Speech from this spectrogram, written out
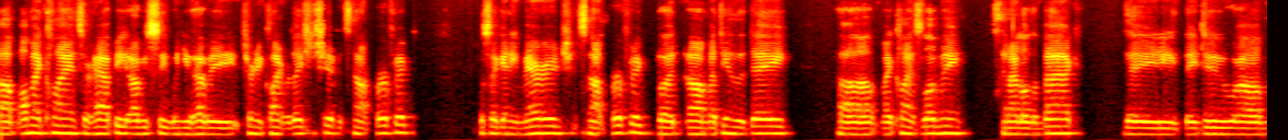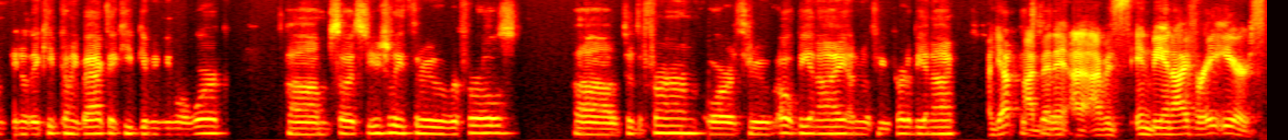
Um, all my clients are happy. Obviously, when you have a attorney-client relationship, it's not perfect. Just like any marriage, it's not perfect. But um, at the end of the day, uh, my clients love me, and I love them back. They they do um, you know they keep coming back. They keep giving me more work. Um, so it's usually through referrals uh, through the firm or through oh BNI. I don't know if you've heard of BNI. Yep, it's I've been. in, I was in BNI for eight years.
